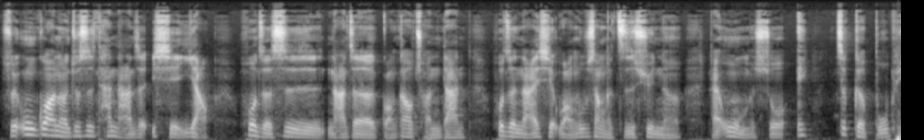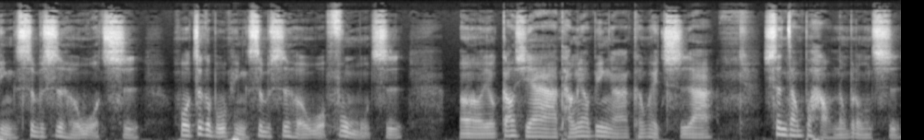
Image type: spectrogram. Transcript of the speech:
所以问卦呢，就是他拿着一些药，或者是拿着广告传单，或者拿一些网络上的资讯呢，来问我们说，诶，这个补品适不适合我吃，或这个补品适不适合我父母吃？呃，有高血压啊、糖尿病啊，可不可以吃啊？肾脏不好能不能吃？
